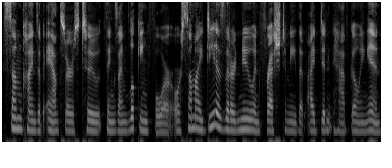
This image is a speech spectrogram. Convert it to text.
some kinds of answers to things I'm looking for, or some ideas that are new and fresh to me that I didn't have going in.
